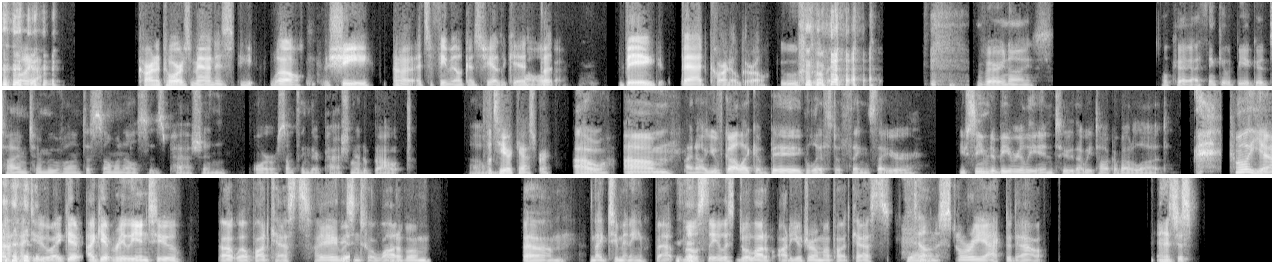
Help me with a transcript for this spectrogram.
Oh, yeah. Carnotaurus, man, is he, well, she, uh, it's a female because she has a kid, oh, but okay. big bad Carno girl. Ooh. Love Very nice. Okay, I think it would be a good time to move on to someone else's passion or something they're passionate about. Um, Let's hear it, Kasper. oh, um, I know you've got like a big list of things that you're you seem to be really into that we talk about a lot. well, yeah, I do. I get I get really into uh well podcasts. I listen to a lot yeah. of them. Um, like too many, but mostly I listen to a lot of audio drama podcasts, telling a story acted out, and it's just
